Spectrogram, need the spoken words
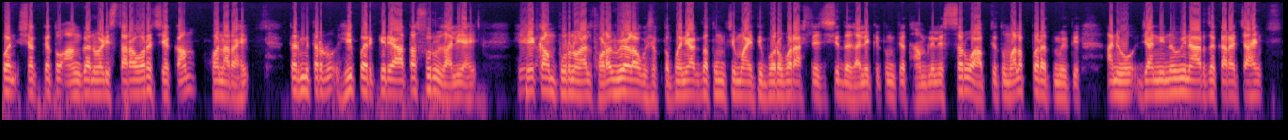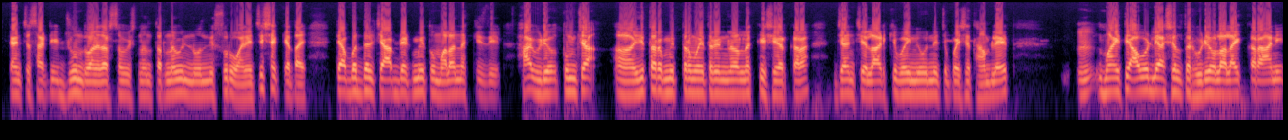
पण शक्यतो अंगणवाडी स्तरावरच हे काम होणार आहे. तर मित्रांनो ही प्रक्रिया आता सुरू झाली आहे. हे काम पूर्ण व्हायला थोडा वेळ लागू शकतो पण एकदा तुमची माहिती बरोबर असल्याचे सिद्ध झाले की तुमचे थांबलेले सर्व हप्ते तुम्हाला परत मिळतील. आणि हो ज्यांनी नवीन अर्ज करायचे आहे त्यांच्यासाठी जून दोन हजार सव्वीस नंतर नवीन नोंदणी सुरू होण्याची शक्यता आहे. त्याबद्दलचे अपडेट मी तुम्हाला नक्कीच देईल. हा व्हिडिओ तुमच्या इतर मित्रमैत्रिणींना नक्की शेअर करा ज्यांचे लाडकी बहीण योजनेचे पैसे थांबले आहेत. माहिती आवडली असेल तर व्हिडिओला लाईक करा आणि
